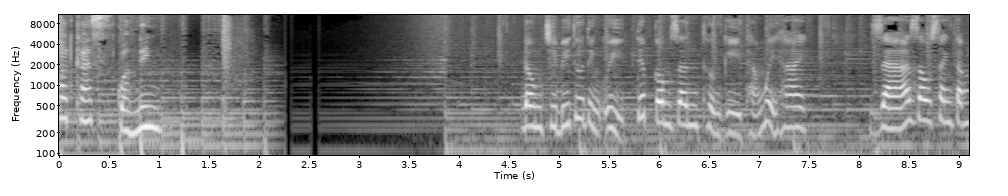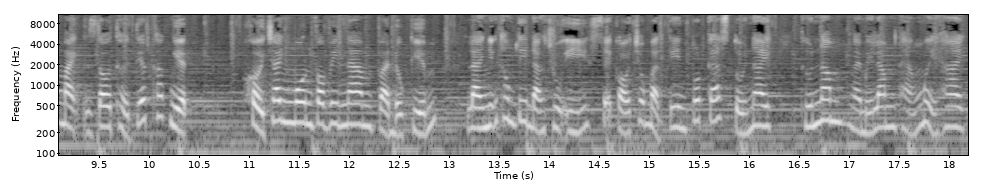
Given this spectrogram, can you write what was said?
Podcast Quảng Ninh. Đồng chí Bí thư tỉnh ủy tiếp công dân thường kỳ tháng 12. Giá rau xanh tăng mạnh do thời tiết khắc nghiệt. Khởi tranh môn vào Việt Nam và đấu kiếm là những thông tin đáng chú ý sẽ có trong bản tin podcast tối nay, thứ năm ngày 15 tháng 12.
